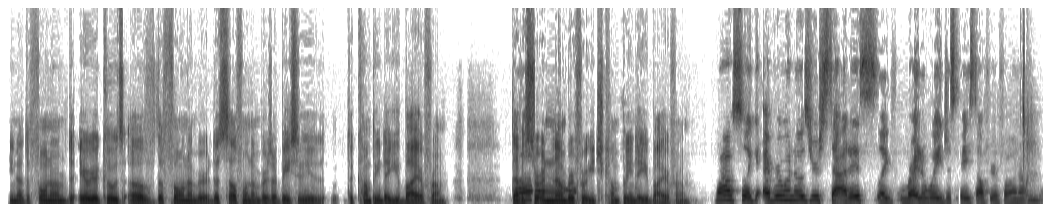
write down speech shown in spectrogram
you know, the phone number, the area codes of the phone number, the cell phone numbers are basically the company that you buy it from. They have a certain number for each company that you buy it from. Wow. So like everyone knows your status like right away just based off your phone number.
